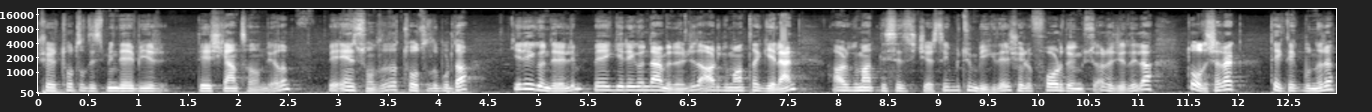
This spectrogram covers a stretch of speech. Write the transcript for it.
şöyle total isminde bir değişken tanımlayalım. Ve en sonunda da total'ı burada geriye gönderelim. Ve geriye göndermeden önce de argümanta gelen argüman listesi içerisindeki bütün bilgileri şöyle for döngüsü aracılığıyla dolaşarak tek tek bunları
